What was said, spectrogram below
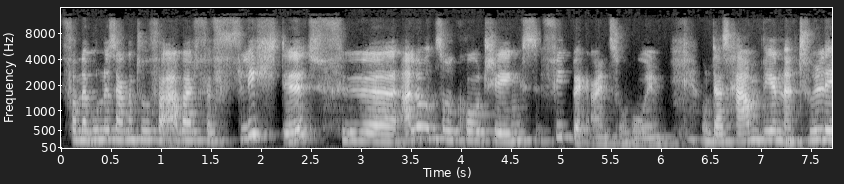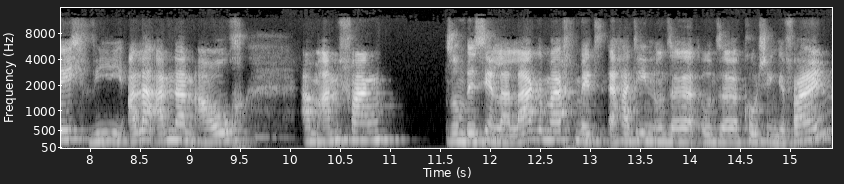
von der Bundesagentur für Arbeit verpflichtet, für alle unsere Coachings Feedback einzuholen. Und das haben wir natürlich, wie alle anderen auch, am Anfang so ein bisschen lala gemacht mit, hat Ihnen unser, unser Coaching gefallen?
